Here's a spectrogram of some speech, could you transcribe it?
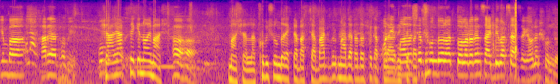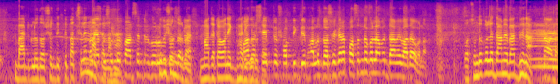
কিংবা সাড়ে আট হবে। সাড়ে আট থেকে নয় মাস? হ্যাঁ হ্যাঁ। মাশাআল্লাহ খুবই সুন্দর একটা বাচ্চা। বাট মাজাটা দর্শক আপনারা দেখতে মাজার শেপ পাচ্ছেন। সুন্দর আর তলাটা দেন সাইড ডিবার চার জায়গায় অনেক সুন্দর। বাটগুলো দর্শক দেখতে পাচ্ছিলেন মানে মাশাআল্লাহ সুন্দর হ্যাঁ। পার্সেন্টের গরু খুবই সুন্দর বাট মাজাটা অনেক ভারী মাজার গরুটা। শেপটা সব দিক দিয়ে ভালো। দর্শকেরা পছন্দ করলে আমার দামে বাধাবো না। পছন্দ করলে দামে বাঁধবে না। না না।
